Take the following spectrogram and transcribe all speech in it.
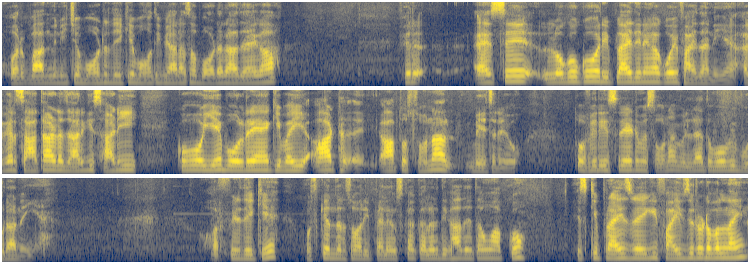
और बाद में नीचे बॉर्डर देखिए, बहुत ही प्यारा सा बॉर्डर आ जाएगा। फिर ऐसे लोगों को रिप्लाई देने का कोई फ़ायदा नहीं है। अगर सात आठ हज़ार की साड़ी को वो ये बोल रहे हैं कि भाई, आठ, आप तो सोना बेच रहे हो तो फिर इस रेट में सोना मिल रहा है तो वो भी बुरा नहीं है। और फिर देखिए, उसके अंदर सॉरी पहले उसका कलर दिखा देता हूँ आपको। इसकी प्राइस रहेगी फाइव ज़ीरो डबल नाइन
